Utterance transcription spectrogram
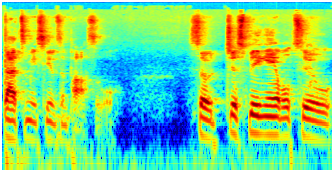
that to me seems impossible. So just being able to,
